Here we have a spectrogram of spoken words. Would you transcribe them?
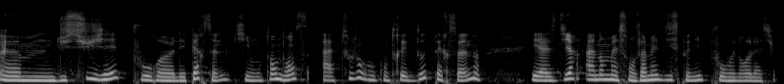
Du sujet pour les personnes qui ont tendance à toujours rencontrer d'autres personnes et à se dire ah non mais elles sont jamais disponibles pour une relation.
